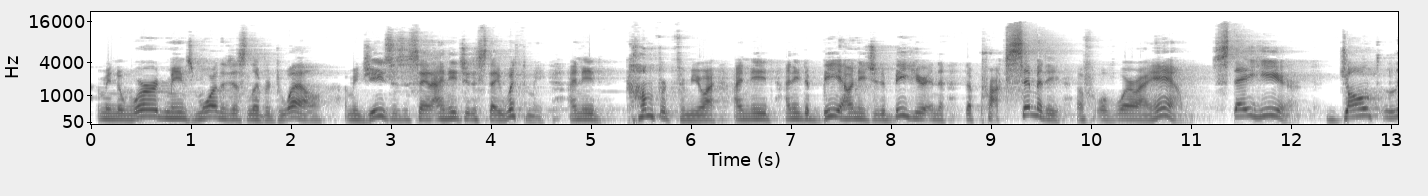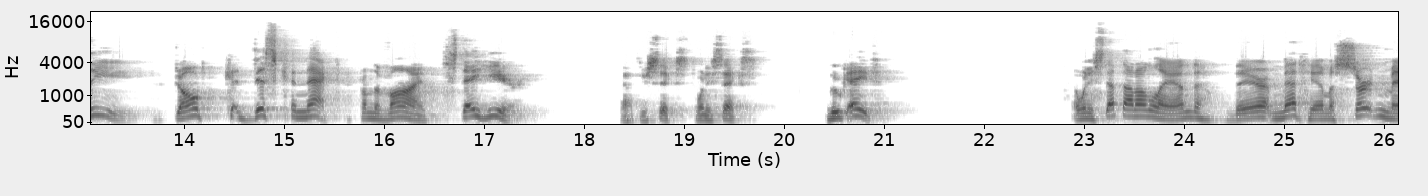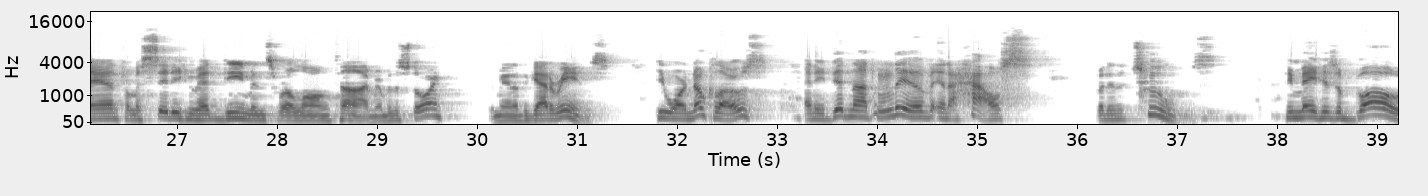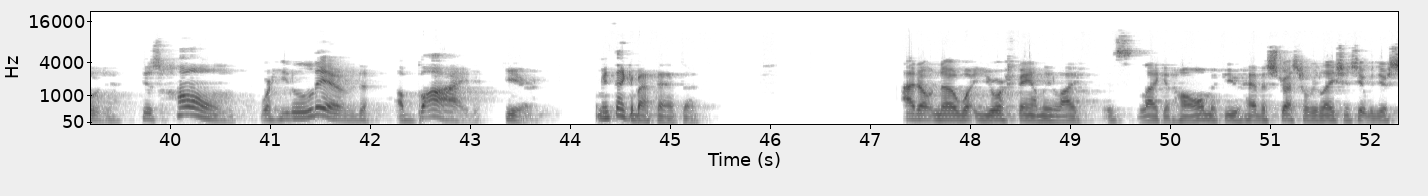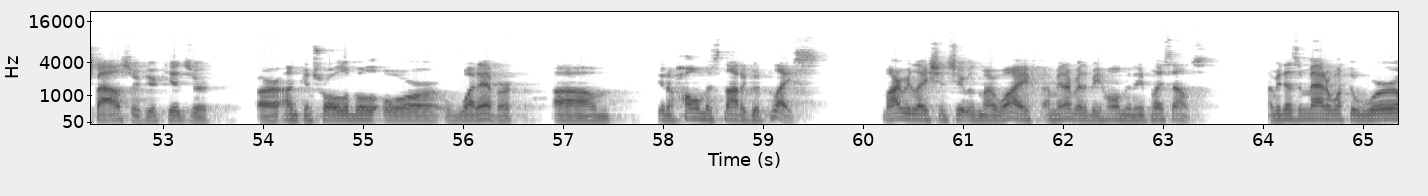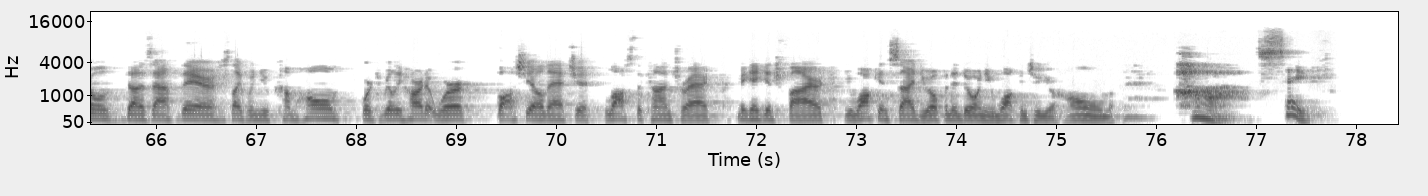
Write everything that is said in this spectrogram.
I mean, the word means more than just live or dwell. I mean, Jesus is saying, I need you to stay with me. I need comfort from you. I, I, need, I need to be, I need you to be here in the, the proximity of, of where I am. Stay here. Don't leave. Don't disconnect from the vine. Stay here. Matthew 6, 26. Luke 8. And when he stepped out on land, there met him a certain man from a city who had demons for a long time. Remember the story? The man of the Gadarenes. He wore no clothes, and he did not live in a house, but in the tombs. He made his abode, his home, where he lived, abide here. I mean, think about that. I don't know what your family life is like at home. If you have a stressful relationship with your spouse, or if your kids are, are uncontrollable, or whatever, um, you know, home is not a good place. My relationship with my wife, I mean, I'd rather be home than any place else. I mean, it doesn't matter what the world does out there. It's like when you come home, worked really hard at work, boss yelled at you, lost the contract, maybe get fired. You walk inside, you open the door, and you walk into your home. Ah, it's safe.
